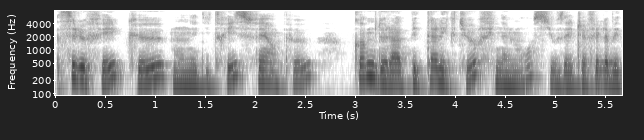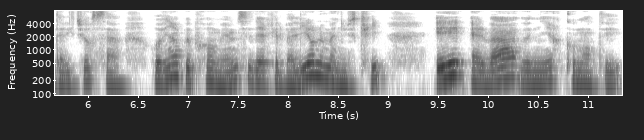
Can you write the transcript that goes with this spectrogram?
C'est le fait que mon éditrice fait un peu comme de la bêta lecture finalement. Si vous avez déjà fait de la bêta lecture, ça revient à peu près au même, c'est-à-dire qu'elle va lire le manuscrit et elle va venir commenter,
